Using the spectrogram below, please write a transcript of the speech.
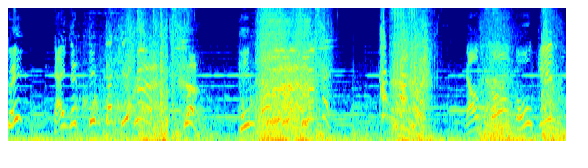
thủy đại lực kim cang kiếm kim cang độc cô vũ kiếm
